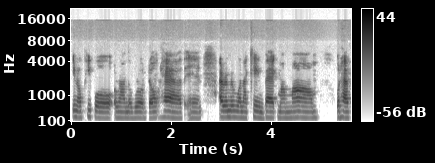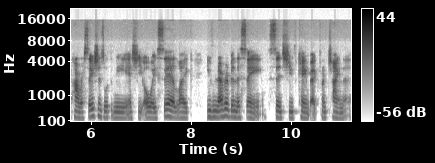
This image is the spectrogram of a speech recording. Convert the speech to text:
you know, people around the world don't have. And I remember when I came back, my mom would have conversations with me, and she always said, like, you've never been the same since you've came back from China.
